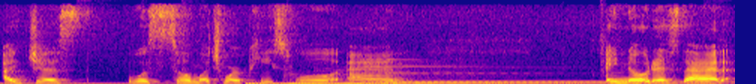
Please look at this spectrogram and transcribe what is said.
I just was so much more peaceful and I noticed that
